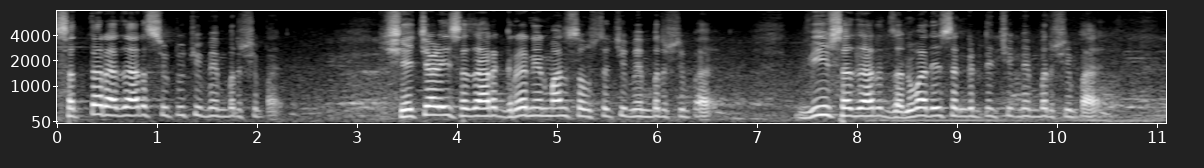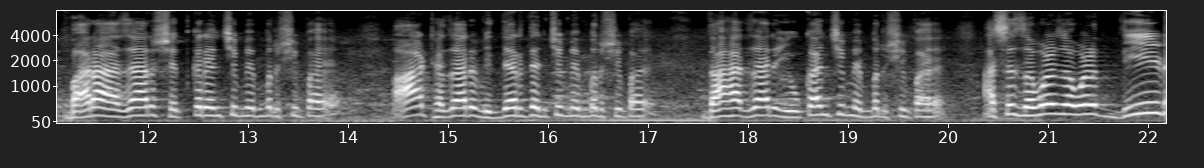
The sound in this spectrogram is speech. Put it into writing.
सत्तर हजार सिटूची मेंबरशिप आहे. शेहेचाळीस हजार गृहनिर्माण संस्थेची मेंबरशिप आहे. वीस हजार जनवादी संघटनेची मेंबरशिप आहे. बारा हजार शेतकऱ्यांची मेंबरशिप आहे. आठ हजार विद्यार्थ्यांची मेंबरशिप आहे. दहा हजार युवकांची मेंबरशिप आहे. असं जवळजवळ दीड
